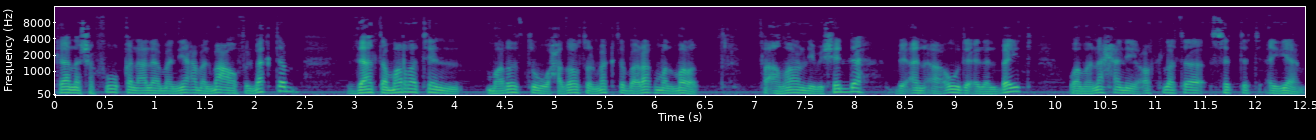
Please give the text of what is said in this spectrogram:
كان شفوقا على من يعمل معه في المكتب. ذات مرة مرضت وحضرت المكتب رغم المرض فأمرني بشدة بأن أعود إلى البيت ومنحني عطلة ستة أيام.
